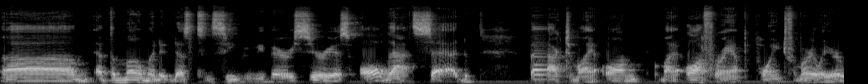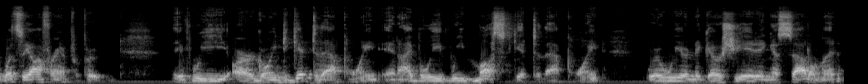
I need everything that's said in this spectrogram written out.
Um, at the moment, it doesn't seem to be very serious. All that said, back to my on my off ramp point from earlier. What's the off ramp for Putin? If we are going to get to that point, and I believe we must get to that point where we are negotiating a settlement,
